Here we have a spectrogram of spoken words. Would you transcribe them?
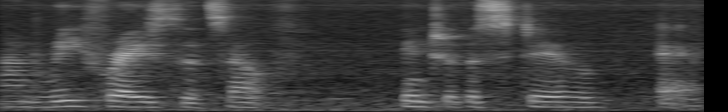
and rephrases itself into the still air.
